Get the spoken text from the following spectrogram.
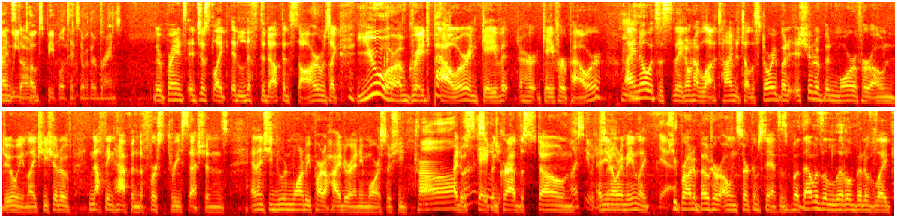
Mind when he Stone. pokes people, it takes over their brains. Their brains it just like it lifted up and saw her and was like you are of great power and gave it her gave her power. Hmm. i know it's a, they don't have a lot of time to tell the story but it should have been more of her own doing. Like she should have nothing happened the first three sessions and then she didn't want to be part of hydra anymore so she tried Oh, to escape and grab the stone. I see what you're and you know what i mean? Like Yeah. she brought about her own circumstances but that was a little bit of like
